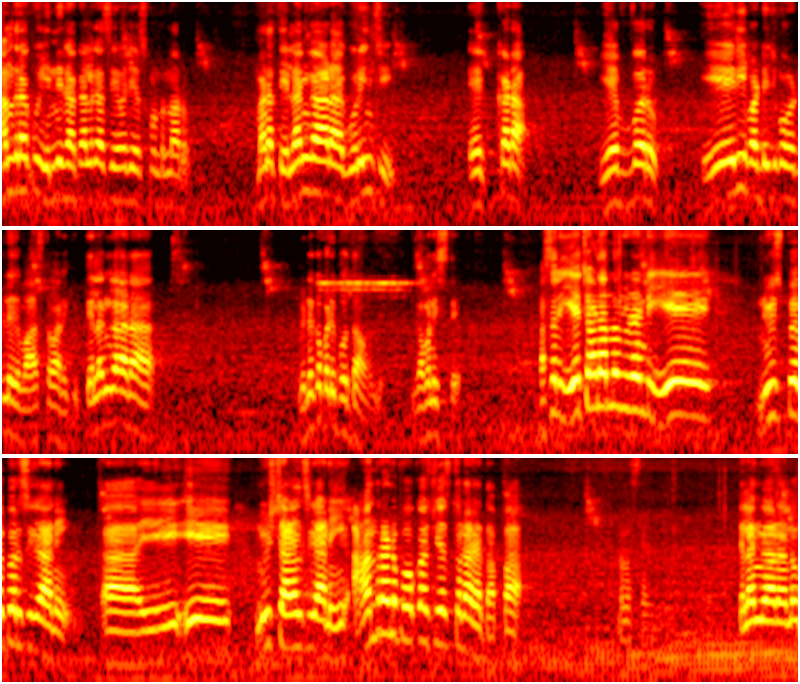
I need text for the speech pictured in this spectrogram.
ఆంధ్రకు ఎన్ని రకాలుగా సేవ చేసుకుంటున్నారు? మన తెలంగాణ గురించి ఎక్కడ ఎవ్వరు ఏది పట్టించుకోవట్లేదు వాస్తవానికి. తెలంగాణ వెనుకబడిపోతూ ఉంది గమనిస్తే. అసలు ఏ ఛానల్లో చూడండి ఏ న్యూస్ పేపర్స్ కానీ ఏ ఏ న్యూస్ ఛానల్స్ కానీ ఆంధ్రాను ఫోకస్ చేస్తున్నారే తప్ప. నమస్తే. తెలంగాణను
